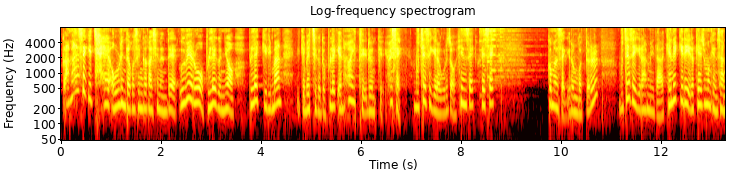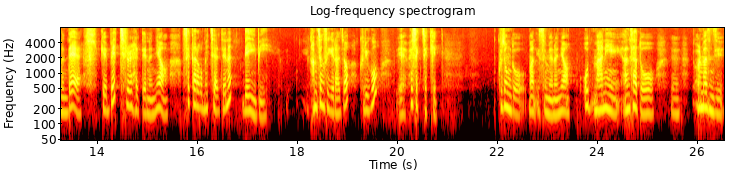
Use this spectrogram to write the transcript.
까만색이 잘 어울린다고 생각하시는데 의외로 블랙은요. 블랙끼리만 이렇게 매치가 돼 black and white 이렇게 회색, 무채색이라고 그러죠. 흰색, 회색, 검은색 이런 것들을 무채색이라 합니다. 걔네끼리 이렇게 해주면 괜찮은데 이렇게 매치를 할 때는요. 색깔하고 매치할 때는 네이비 감청색이라죠. 그리고 예, 회색 재킷. 그 정도만 있으면은요. 옷 많이 안 사도 예, 얼마든지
